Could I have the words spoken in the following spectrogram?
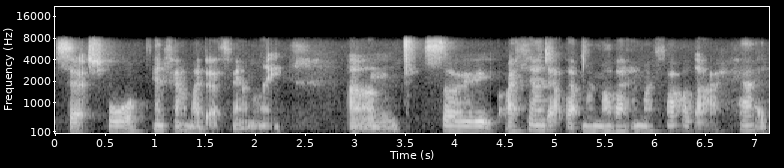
searched for and found my birth family. Um, so I found out that my mother and my father had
